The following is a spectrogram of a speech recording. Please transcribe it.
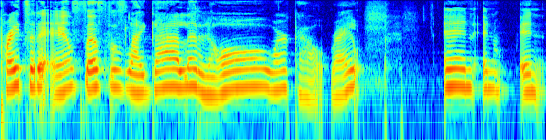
pray to the ancestors like God, let it all work out, right? And and and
